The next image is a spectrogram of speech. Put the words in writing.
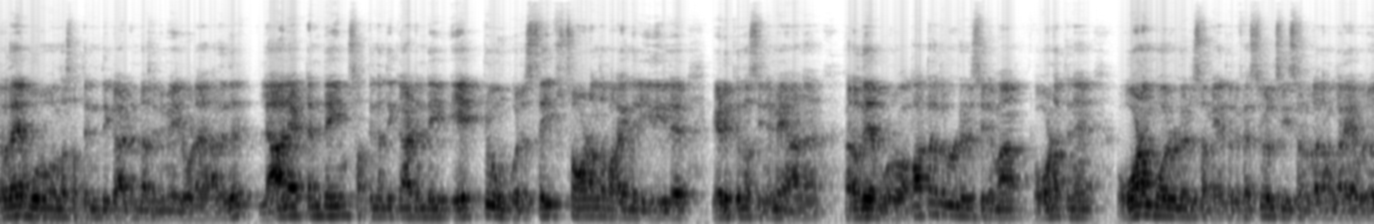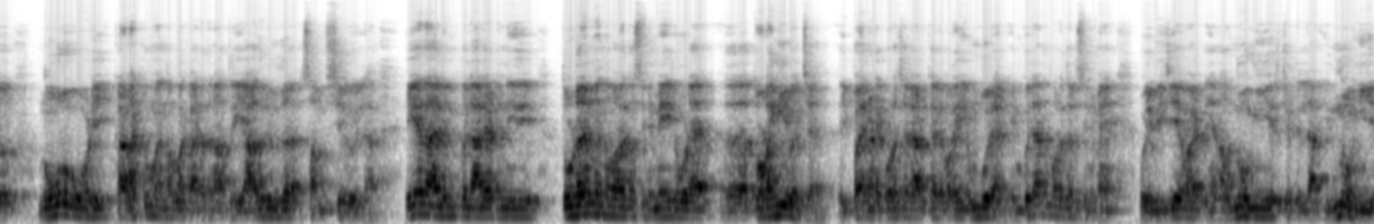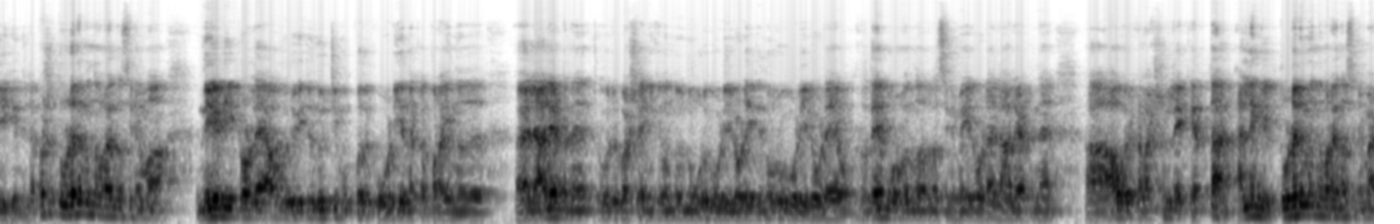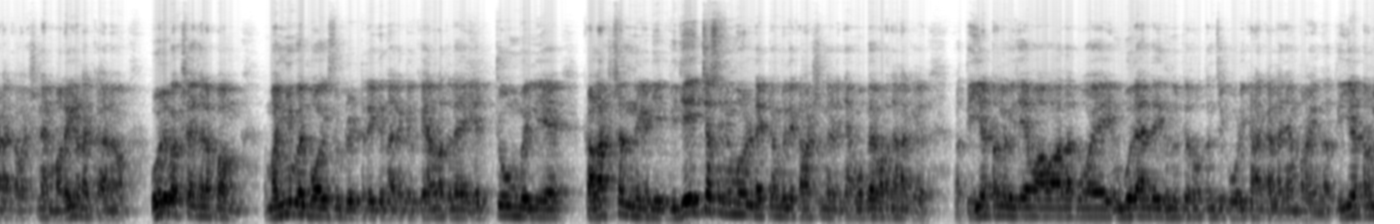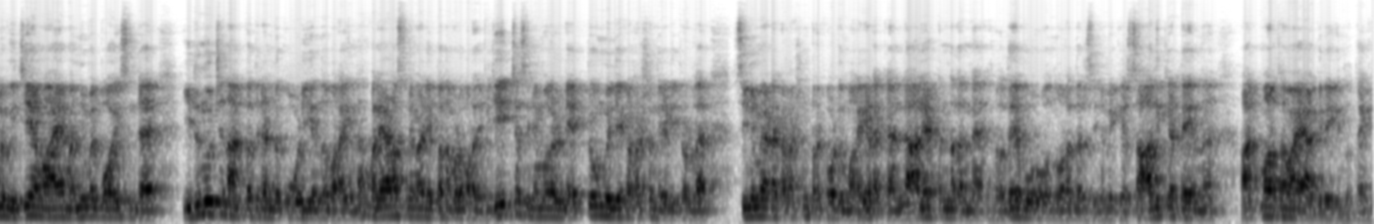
ഹൃദയപൂർവം എന്ന സത്യനന്ദിക്കാട്ടിന്റെ സിനിമയിലൂടെ അതായത് ലാലേട്ടന്റെയും സത്യനന്ദിക്കാട്ടിന്റെയും ഏറ്റവും ഒരു സേഫ് സോൺ എന്ന് പറയുന്ന രീതിയിൽ എടുക്കുന്ന സിനിമയാണ് ഹൃദയപൂർവം. അപ്പൊ അത്തരത്തിലുള്ള ഒരു സിനിമ ഓണത്തിന് ഓണം പോലുള്ള ഒരു സമയത്ത് ഒരു ഫെസ്റ്റിവൽ സീസണിൽ നമുക്കറിയാം ഒരു നൂറ് കോടി കടക്കും എന്നുള്ള കാര്യത്തിനകത്ത് യാതൊരുവിധ സംശയവുമില്ല. ഏതായാലും ഇപ്പൊ ലാലേട്ടൻ ഈ തുടരും എന്ന് പറയുന്ന സിനിമയിലൂടെ തുടങ്ങി വെച്ച് ഇപ്പൊ അതിനിടെ കൂടെ ചില ആൾക്കാർ പറയും എമ്പുരാൻ. എമ്പുരാൻ എന്ന് പറയുന്ന ഒരു സിനിമ ഒരു വിജയമായിട്ട് ഞാൻ അന്നും അംഗീകരിച്ചിട്ടില്ല ഇന്നും അംഗീകരിക്കുന്നില്ല. പക്ഷെ തുടരും എന്ന് പറയുന്ന സിനിമ നേടിയിട്ടുള്ള ആ ഒരു ഇരുന്നൂറ്റി മുപ്പത് കോടി എന്നൊക്കെ പറയുന്നത് ലാലേട്ടന് ഒരു പക്ഷേ എനിക്ക് തോന്നുന്നു നൂറ് കോടിയിലൂടെ ഇരുന്നൂറ് കോടിയിലൂടെയോ ഹൃദയപൂർവം എന്ന് പറഞ്ഞ സിനിമയിലൂടെ ലാലേട്ടന് ആ ഒരു കളക്ഷനിലേക്ക് എത്താൻ അല്ലെങ്കിൽ തുടരുമെന്ന് പറയുന്ന സിനിമയുടെ കളക്ഷനെ മറികടക്കാനോ ഒരുപക്ഷെ ചിലപ്പം മഞ്ഞുവൽ ബോയ്സ് ഇവിടെ ഇട്ടിരിക്കുന്ന അല്ലെങ്കിൽ കേരളത്തിലെ ഏറ്റവും വലിയ കളക്ഷൻ നേടി വിജയിച്ച സിനിമകളുടെ ഏറ്റവും വലിയ കളക്ഷൻ നേടി ഞാൻ മുമ്പേ പറഞ്ഞ കണക്ക് തിയേറ്ററിൽ വിജയമാവാതെ പോയ എമ്പുരാന്റെ ഇരുന്നൂറ്റി അറുപത്തഞ്ച് കോടി കണക്കല്ല ഞാൻ പറയുന്നത്. തിയേറ്ററിൽ വിജയമായ മഞ്ഞുമൽ ബോയ്സിന്റെ ഇരുന്നൂറ്റി നാൽപ്പത്തിരണ്ട് കോടി എന്ന് പറയുന്ന മലയാള സിനിമയുടെ ഇപ്പൊ നമ്മൾ പറഞ്ഞ വിജയിച്ച സിനിമകളുടെ ഏറ്റവും വലിയ കളക്ഷൻ നേടിയിട്ടുള്ള സിനിമയുടെ കളക്ഷൻ റെക്കോർഡ് മറികടക്കാൻ ലാലേട്ടന്റെ തന്നെ ഹൃദയപൂർവം എന്ന് പറയുന്ന ഒരു സിനിമയ്ക്ക് സാധിക്കട്ടെ എന്ന് ആത്മാർത്ഥമായി ആഗ്രഹിക്കുന്നു. താങ്ക്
